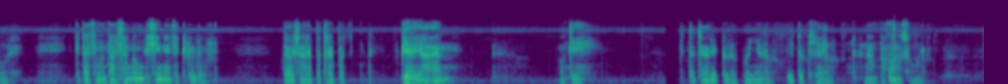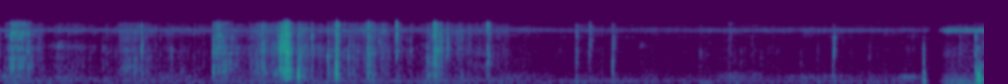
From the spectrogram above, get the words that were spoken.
Wih. Kita sementara sanggung di sini aja dulu, Lur. Gak usah repot-repot biayaan. Oke. Kita cari dulu poinnya, Lur. Itu dia, Lur. Nampak langsung, Lur. Tuh.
